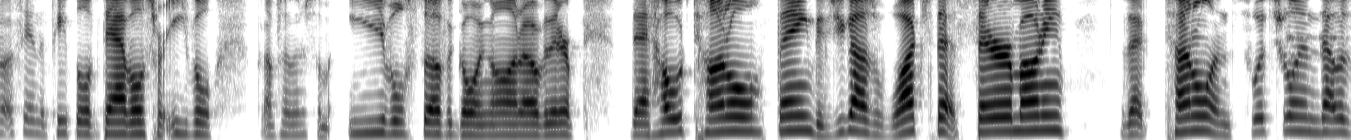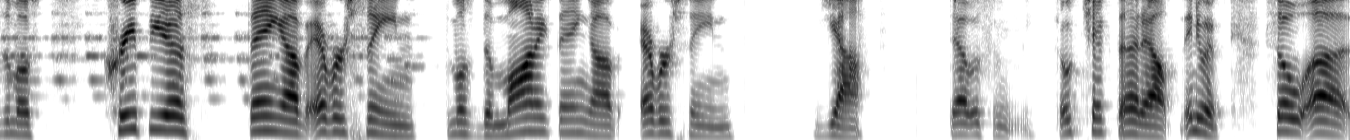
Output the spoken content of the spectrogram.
not saying the people of Davos are evil, but I'm saying there's some evil stuff going on over there. That whole tunnel thing, did you guys watch that ceremony? That tunnel in Switzerland? That was the most creepiest thing I've ever seen. The most demonic thing I've ever seen. Yeah. That was some go check that out. Anyway, so uh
